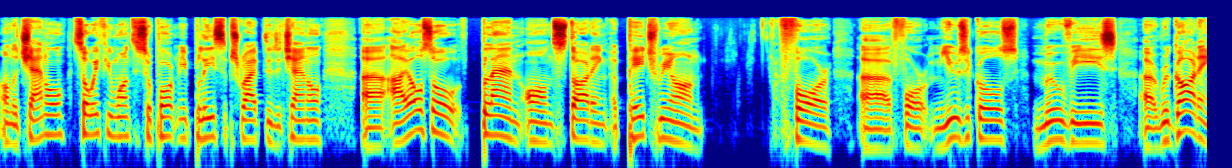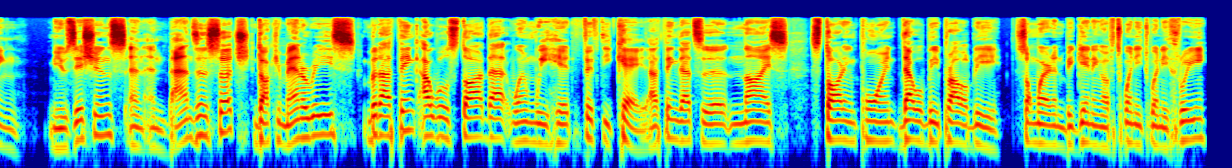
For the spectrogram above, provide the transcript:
on the channel, so if you want to support me, please subscribe to the channel. Uh, I also plan on starting a Patreon for uh, for musicals, movies, uh, regarding musicians and, and bands and such, documentaries. But I think I will start that when we hit 50k. I think that's a nice starting point. That will be probably somewhere in the beginning of 2023.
